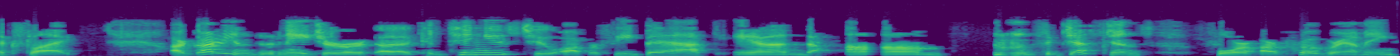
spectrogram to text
Next slide. Our Guardians of Nature uh, continues to offer feedback and um, suggestions for our programming.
